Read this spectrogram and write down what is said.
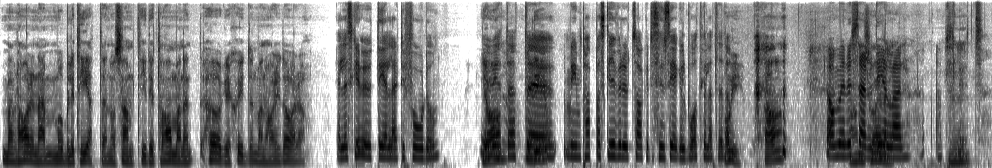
Man har den här mobiliteten och samtidigt har man ett högre skydd än man har idag. Då. Eller skriva ut delar till fordon. Jag ja, vet att det... eh, min pappa skriver ut saker till sin segelbåt hela tiden. Oj, ja. Ja, men reservdelar, absolut. Mm.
